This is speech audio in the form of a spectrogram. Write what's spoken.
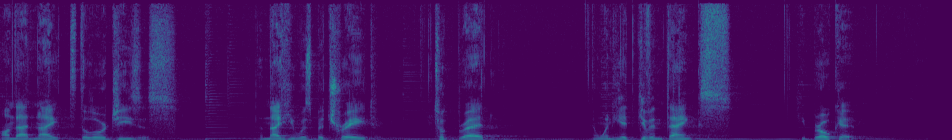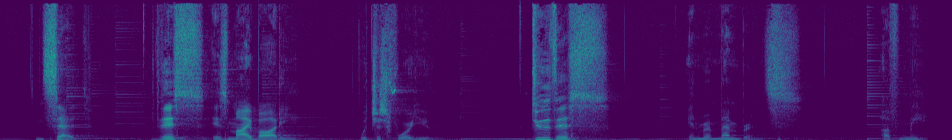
on that night, the Lord Jesus, the night he was betrayed, took bread, and when he had given thanks, he broke it and said, This is my body, which is for you. Do this in remembrance of me.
